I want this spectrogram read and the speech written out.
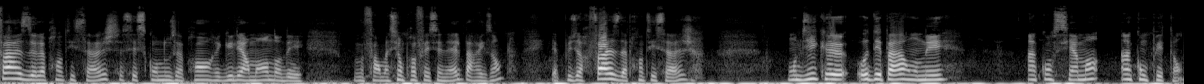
phases de l'apprentissage, ça c'est ce qu'on nous apprend régulièrement dans des formations professionnelles par exemple, il y a plusieurs phases d'apprentissage. On dit que au départ, on est inconsciemment incompétent,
